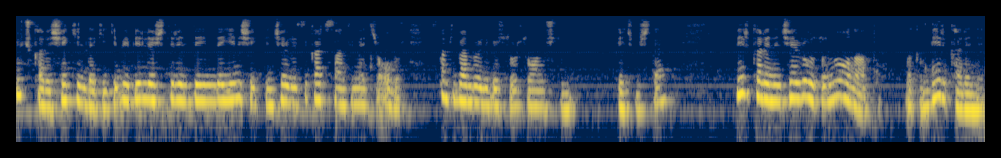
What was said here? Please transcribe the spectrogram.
3 kare şekildeki gibi birleştirildiğinde yeni şeklin çevresi kaç santimetre olur? Sanki ben böyle bir soru sormuştum geçmişte. Bir karenin çevre uzunluğu 16. Bakın bir karenin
